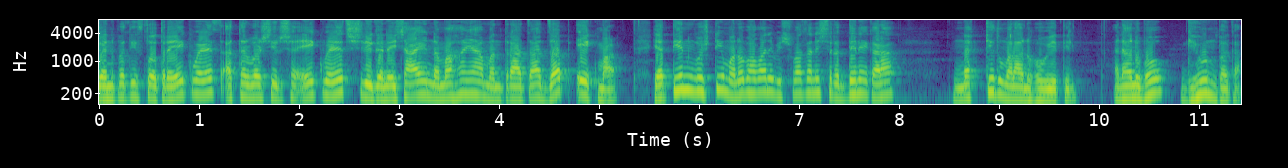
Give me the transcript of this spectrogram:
गणपती स्तोत्र एक वेळेस अथर्व शीर्ष एक वेळेस श्री गणेशाय नमः या मंत्राचा जप एक माळ. या तीन गोष्टी मनोभावाने विश्वासाने श्रद्धेने करा. नक्की तुम्हाला अनुभव येतील. आणि अनुभव घेऊन बघा.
